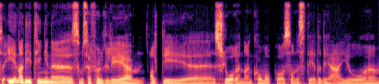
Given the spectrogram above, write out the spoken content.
Altså En av de tingene som selvfølgelig eh, alltid eh, slår en når en kommer på sånne steder, det er jo eh,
